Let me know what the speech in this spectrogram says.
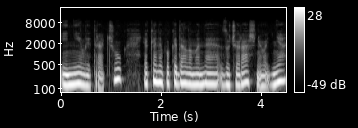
і Ніли Трачук, яке не покидало мене з учорашнього дня.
